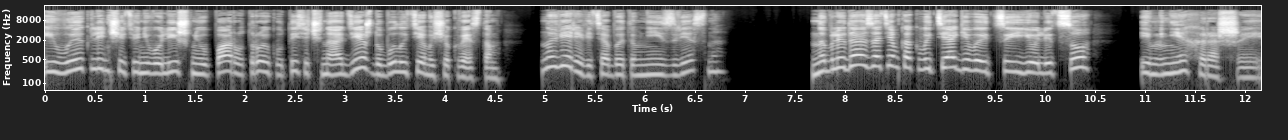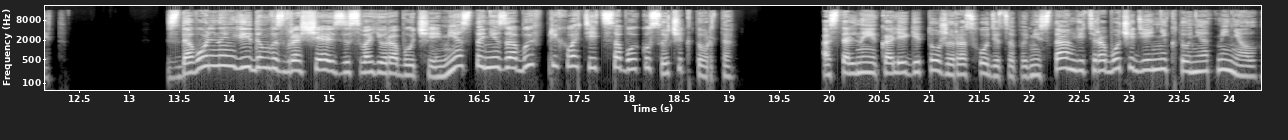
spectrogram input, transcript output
и выклинчить у него лишнюю пару-тройку тысяч на одежду было тем еще квестом. Но Вере ведь об этом неизвестно. Наблюдаю за тем, как вытягивается ее лицо, и мне хорошеет. С довольным видом возвращаюсь за свое рабочее место, не забыв прихватить с собой кусочек торта. Остальные коллеги тоже расходятся по местам, ведь рабочий день никто не отменял.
